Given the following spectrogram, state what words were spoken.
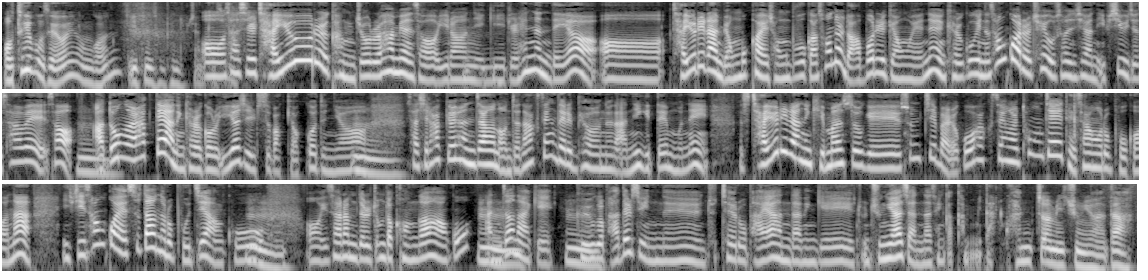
어떻게 보세요 이런 건 이준석 편집장? 어 사실 자유를 강조를 하면서 이런 음. 얘기를 했는데요. 어 자율이란 명목하에 정부가 손을 놔버릴 경우에는 결국에는 성과를 최우선시하는 입시 위주 사회에서 음. 아동을 학대하는 결과로 이어질 수밖에 없거든요. 음. 사실 학교 현장은 언제나 학생들의 편은 아니기 때문에 그래서 자율이라는 기만 속에 숨지 말고 학생을 통제 대상으로 보거나 입시 성과의 수단으로 보지 않고 음. 어, 이 사람들을 좀 더 건강하고 음. 안전하게 음. 교육을 받을 수 있는 주체로 봐야 한다는 게 좀 중요하지 않나 생각합니다. 관점이 중요하다.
